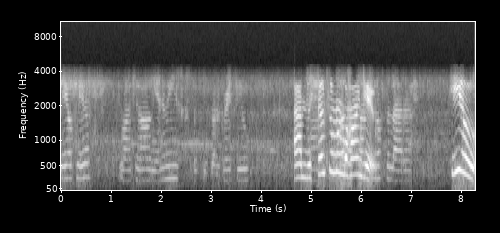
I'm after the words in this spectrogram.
stay up here if you want to kill all the enemies, because you've got a great view. Um, there's still someone behind you. Heal.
